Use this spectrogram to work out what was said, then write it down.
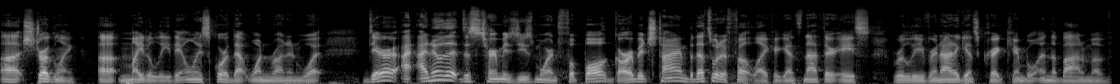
uh, struggling uh, mightily. They only scored that one run in what Dare I, I know that this term is used more in football, garbage time, but that's what it felt like against not their ace reliever, not against Craig Kimbrel in the bottom of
